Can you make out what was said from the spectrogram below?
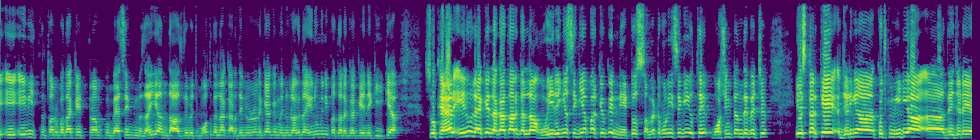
ਇਹ ਇਹ ਵੀ ਤੁਹਾਨੂੰ ਪਤਾ ਕਿ ਟਰੰਪ ਵੈਸੇ ਵੀ ਮਜ਼ਾਹੀਆ ਅੰਦਾਜ਼ ਦੇ ਵਿੱਚ ਬਹੁਤ ਗੱਲਾਂ ਕਰਦੇ ਨੇ ਉਹਨਾਂ ਨੇ ਕਿਹਾ ਕਿ ਮੈਨੂੰ ਲੱਗਦਾ ਇਹਨੂੰ ਵੀ ਨਹੀਂ ਪਤਾ ਲੱਗਾ ਕਿ ਇਹਨੇ ਕੀ ਕਿਹਾ। ਸੋ ਖੈਰ ਇਹਨੂੰ ਲੈ ਕੇ ਲਗਾਤਾਰ ਗੱਲਾਂ ਹੋ ਹੀ ਰਹੀਆਂ ਸੀਗੀਆਂ ਪਰ ਕਿਉਂਕਿ ਨੇਟੋ ਸਮਿਟ ਹੋਣੀ ਸੀਗੀ ਉੱਥੇ ਵਾਸ਼ਿੰਗਟਨ ਦੇ ਵਿੱਚ ਇਸ ਕਰਕੇ ਜਿਹੜੀਆਂ ਕੁਝ ਮੀਡੀਆ ਦੇ ਜਿਹੜੇ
